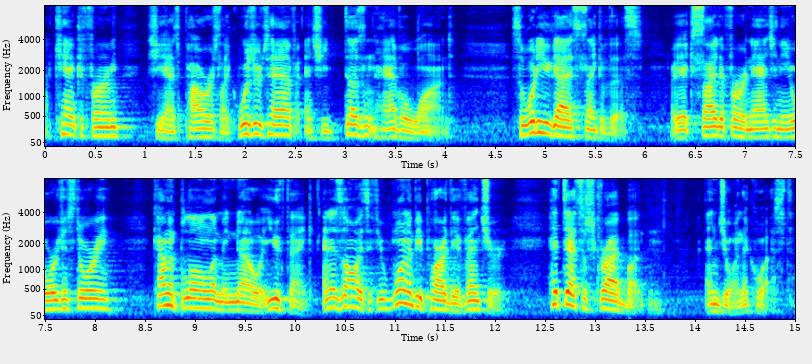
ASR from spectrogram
I can't confirm she has powers like wizards have, and she doesn't have a wand. So what do you guys think of this? Are you excited for our Nagini origin story? Comment below and let me know what you think. And as always, if you want to be part of the adventure, hit that subscribe button and join the quest.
